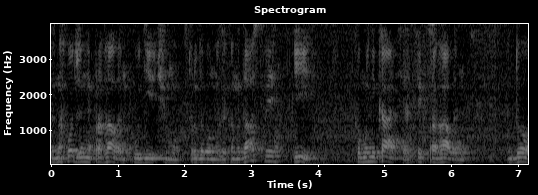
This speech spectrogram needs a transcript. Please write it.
знаходження прогалин у діючому трудовому законодавстві і комунікація цих прогалин до е,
